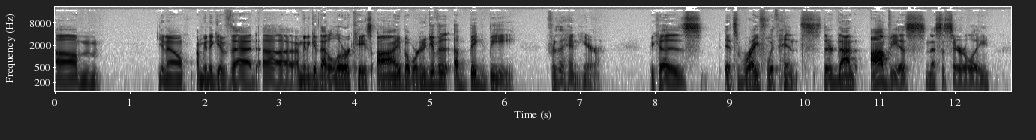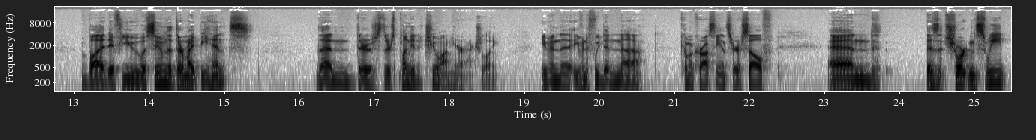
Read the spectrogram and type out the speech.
Um, you know, I'm gonna give that uh, I'm gonna give that a lowercase i, but we're gonna give it a big B for the hint here because it's rife with hints. They're not obvious necessarily, but if you assume that there might be hints, then there's there's plenty to chew on here actually. Even uh, even if we didn't uh, come across the answer yourself. And is it short and sweet?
